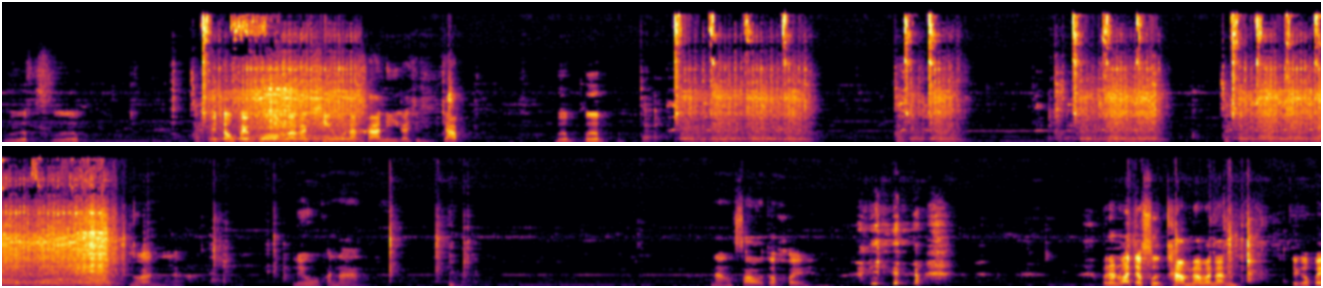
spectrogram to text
ฟึบฟึบไม่ต้องไปโพ้งแล้วก็คิ้วนะคะ นี่ก็จะจับปึ๊บปึ๊บด่วนเร็วขนาด นางเฝ้าต้องคอย วันนั้นว่าจะฝึกทำนะวันนั้น ดี๋ยวก็ไป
